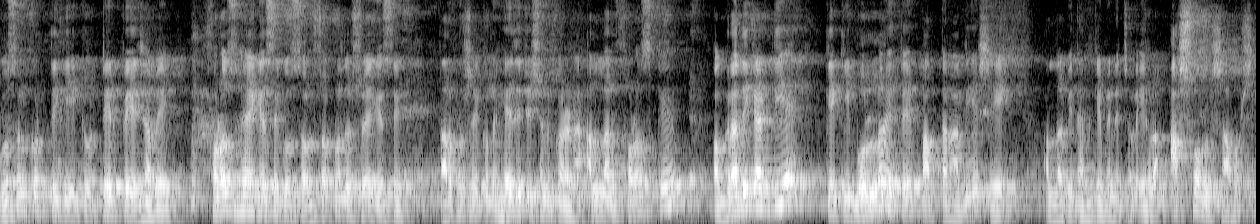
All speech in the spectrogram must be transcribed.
গোসল করতে গিয়ে কেউ টের পেয়ে যাবে। ফরজ হয়ে গেছে গোসল, স্বপ্নদোষ হয়ে গেছে। তারপর সে কোনো হেজিটেশন করে না। আল্লাহর ফরজকে অগ্রাধিকার দিয়ে কে কি বলল, এতে পাত্তা না দিয়ে সে আল্লাহর বিধানকে মেনে চলে। এই হলো আসল সাহসী।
